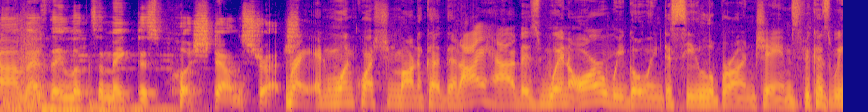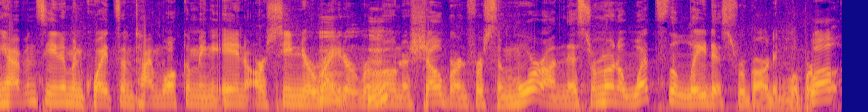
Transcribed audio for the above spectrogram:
um, as they look to make this push down the stretch. Right. And one question, Monica, that I have is when are we going to see LeBron James? Because we haven't seen him in quite some time. Welcoming in our senior writer, mm-hmm. Ramona Shelburne, for some more on this. Ramona, what's the latest regarding LeBron? Well,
